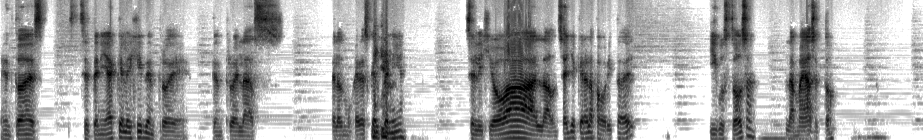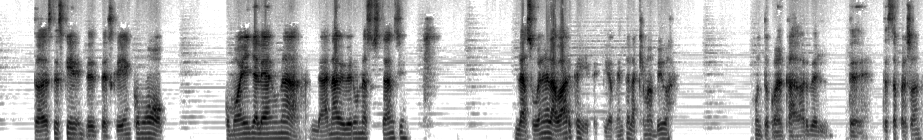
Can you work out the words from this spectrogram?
Entonces, se tenía que elegir dentro de, dentro de las, de las mujeres que él tenía. Se eligió a la doncella que era la favorita de él y gustosa la Maya aceptó. Todas describen, describen cómo, a ella le dan, una, le dan a beber una sustancia, la suben a la barca y efectivamente la queman viva, junto con el cadáver de, esta persona.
